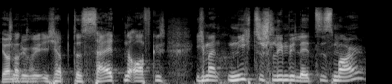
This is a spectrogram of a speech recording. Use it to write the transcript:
Jonathan. Entschuldigung, ich habe da Seiten aufges... Ich meine, nicht so schlimm wie letztes Mal,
